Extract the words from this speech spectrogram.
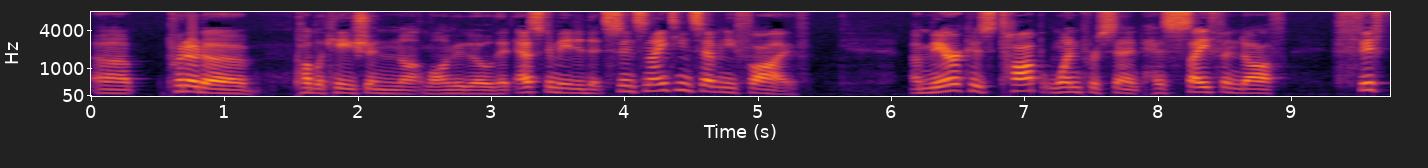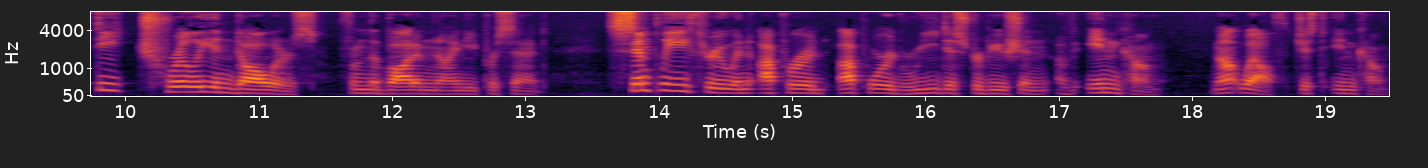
uh, put out a publication not long ago that estimated that since 1975, America's top 1% has siphoned off $50 trillion from the bottom 90%, simply through an upward, upward redistribution of income, not wealth, just income.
